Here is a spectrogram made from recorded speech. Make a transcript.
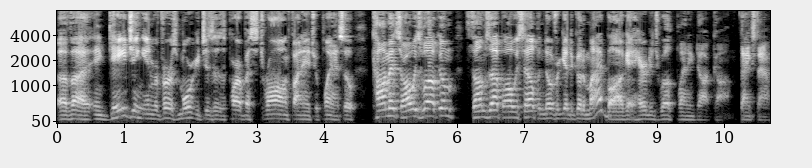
of uh, engaging in reverse mortgages as a part of a strong financial plan. So comments are always welcome. Thumbs up always help. And don't forget to go to my blog at heritagewealthplanning.com. Thanks now.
